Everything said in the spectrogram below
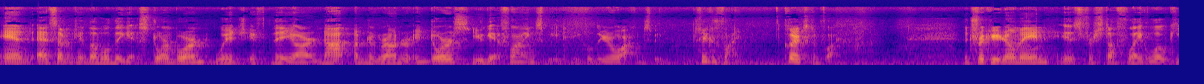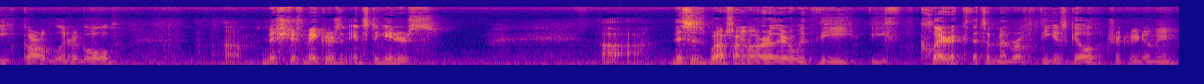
And at 17th level, they get Stormborn, which, if they are not underground or indoors, you get flying speed, equal to your walking speed. So you can fly. Clerics can fly. The Trickery domain is for stuff like Loki, Garl Glittergold, um, Mischief Makers, and Instigators. Uh, this is what I was talking about earlier with the, the cleric that's a member of a thieves guild, a trickery domain.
